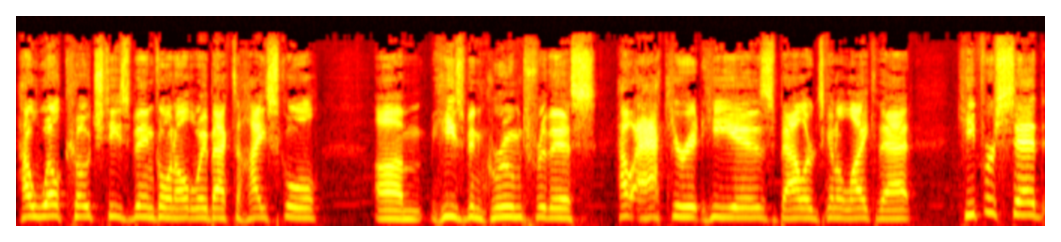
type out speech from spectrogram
how well coached he's been going all the way back to high school. Um, he's been groomed for this. How accurate he is. Ballard's going to like that. Keefer said.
